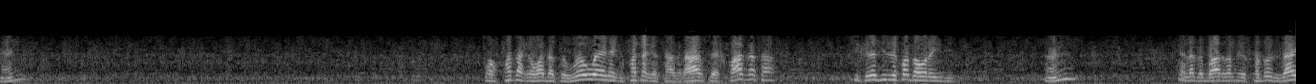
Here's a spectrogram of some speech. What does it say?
ہاں؟ تو فتح کا وعدہ تو ہوا ہوا ہے، لیکن فتح کے ساتھ راز سے اخوا کا تھا۔ سیکریسی سے فتح ہو رہی تھی۔ ہاں؟ اللہ تو بار بار خبر ظاہر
